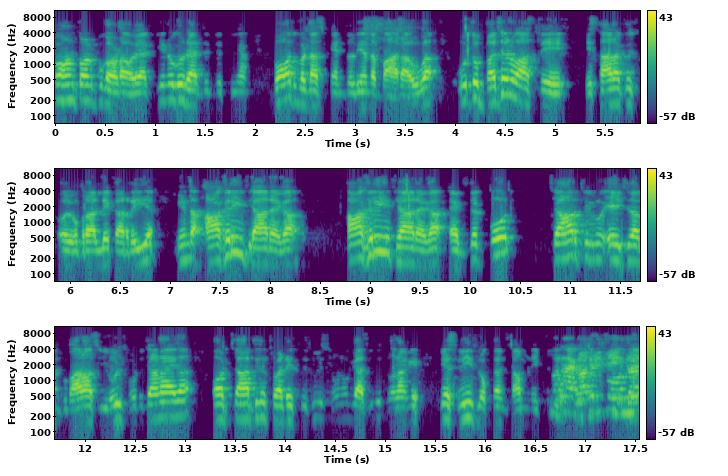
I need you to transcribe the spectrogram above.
ਕੌਣ ਕੌਣ ਭਗੌੜਾ ਹੋਇਆ ਕਿਹਨੂੰ ਕੋਈ ਰਹਿਤ ਦਿੱਤੀਆਂ, ਬਹੁਤ ਵੱਡਾ ਸਕੈਂਡਲ ਦੀਆਂ ਦਾ ਬਾਹਰ ਆਊਗਾ, ਉਹ ਤੋਂ ਬਚਣ ਵਾਸਤੇ ਇਹ ਸਾਰਾ ਕੁਝ ਉਪਰਾਲੇ ਕਰ ਰਹੀ ਹੈ, ਇਹਦਾ ਆਖਰੀ ਹਥਿਆਰ ਹੈਗਾ, ਆਖਰੀ ਹਥਿਆਰ ਹੈਗਾ ਐਗਜ਼ਿਟ ਪੋਲ ਚਾਰ ਤਰੀਕ ਨੂੰ ਇਹ ਜਿਹੜਾ ਦੁਬਾਰਾ ਸੀ, ਉਹ ਵੀ ਫੁੱਟ ਜਾਣਾ ਹੈਗਾ ਔਰ ਚਾਰ ਤਰੀਕ ਨੂੰ ਤੁਹਾਡੇ ਤੁਸੀਂ ਵੀ ਸੁਣੋਗੇ ਅਸੀਂ ਵੀ ਸੁਣਾਂਗੇ ਕਿ ਅਸਲੀਤ ਲੋਕਾਂ ਦੇ ਸਾਹਮਣੇ ਕੀ ਹੈ ਐਗਜ਼ਿਟ ਪੋਲ ਨੇ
